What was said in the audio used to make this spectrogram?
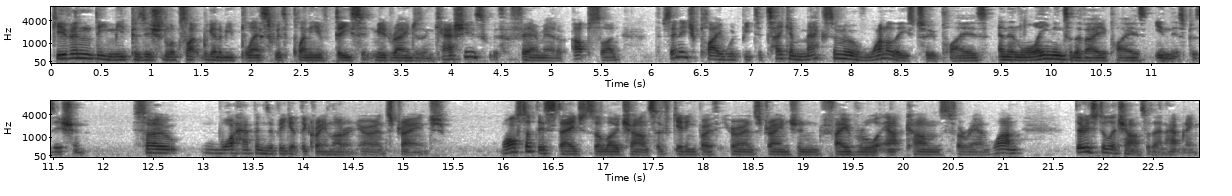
Given the mid position looks like we're going to be blessed with plenty of decent mid ranges and cashes with a fair amount of upside, the percentage play would be to take a maximum of one of these two players and then lean into the value players in this position. So, what happens if we get the green light on Iro and Strange? Whilst at this stage there's a low chance of getting both Iro and Strange and favourable outcomes for round one, there is still a chance of that happening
